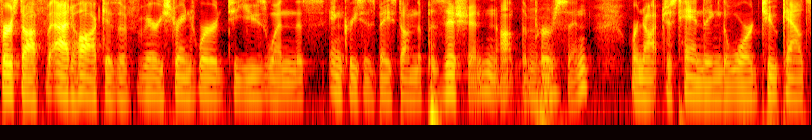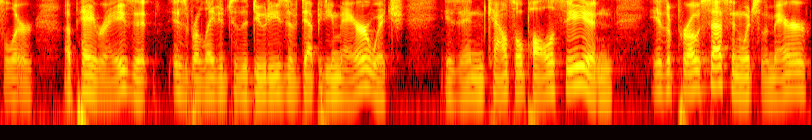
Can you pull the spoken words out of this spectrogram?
first off, ad hoc is a very strange word to use when this increase is based on the position, not the mm-hmm. person. We're not just handing the Ward 2 councillor a pay raise. It is related to the duties of deputy mayor, which is in council policy and is a process in which the mayor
